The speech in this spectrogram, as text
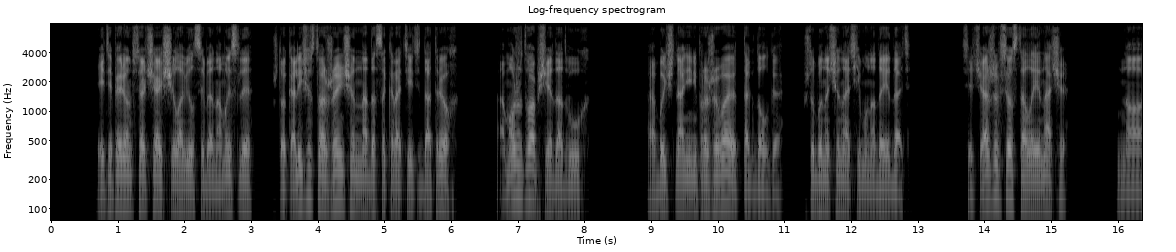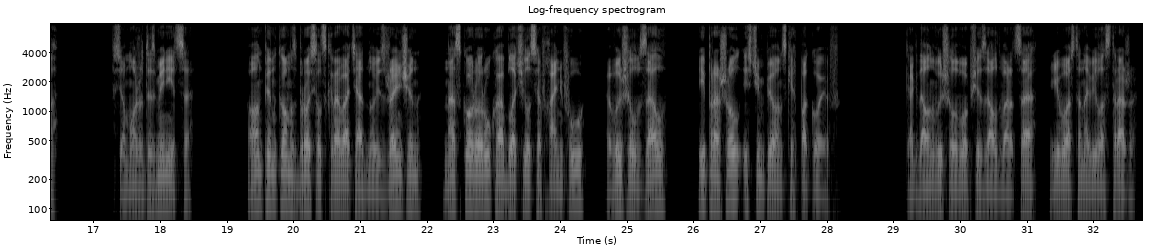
И теперь он все чаще ловил себя на мысли, что количество женщин надо сократить до трех, а может вообще до двух. Обычно они не проживают так долго, чтобы начинать ему надоедать. Сейчас же все стало иначе. Но все может измениться. Он пинком сбросил с кровати одну из женщин, на скорую руку облачился в ханьфу, вышел в зал и прошел из чемпионских покоев. Когда он вышел в общий зал дворца, его остановила стража.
